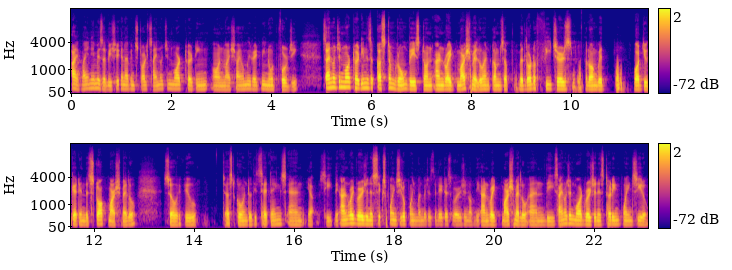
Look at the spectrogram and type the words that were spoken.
Hi, my name is Abhishek and I've installed CyanogenMod 13 on my Xiaomi Redmi Note 4G. CyanogenMod 13 is a custom ROM based on Android Marshmallow and comes up with a lot of features along with what you get in the stock Marshmallow. So if you just go into the settings and yeah, see the Android version is 6.0.1 which is the latest version of the Android Marshmallow and the CyanogenMod version is 13.0.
